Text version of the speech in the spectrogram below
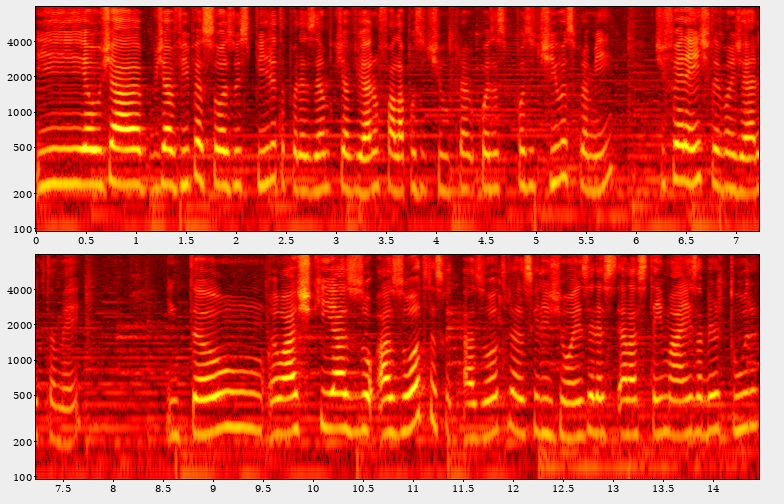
E eu já, já vi pessoas do espírita, por exemplo, que já vieram falar positivo pra, coisas positivas para mim, diferente do evangélico também. Então, eu acho que as, as, outras, as outras religiões, elas, elas têm mais abertura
